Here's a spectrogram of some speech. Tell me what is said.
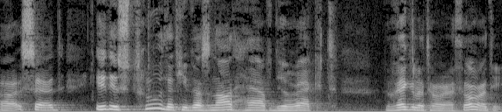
uh, said it is true that he does not have direct regulatory authority,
